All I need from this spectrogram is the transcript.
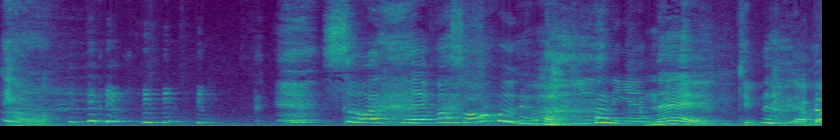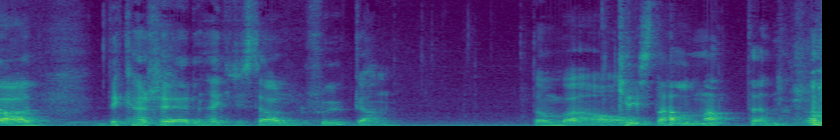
Ja. Så att, eh, vad sa sjukvårdsupplysningen? Nej, typ jag bara, det kanske är den här kristallsjukan. De bara, ja. Kristallnatten.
